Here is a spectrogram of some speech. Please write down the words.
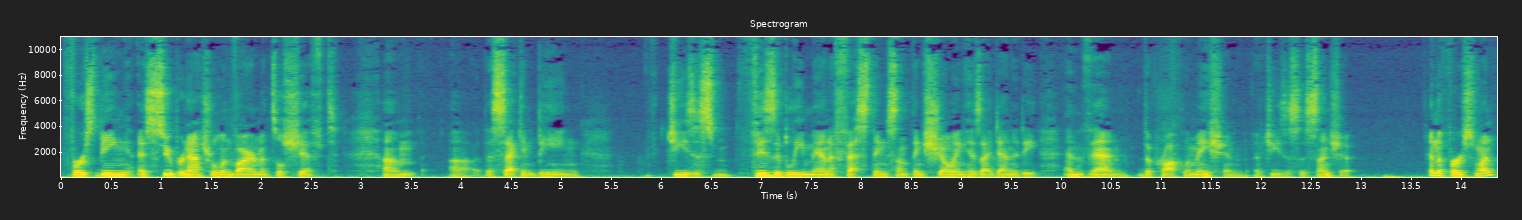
First being a supernatural environmental shift, um, uh, the second being Jesus visibly manifesting something, showing his identity, and then the proclamation of Jesus' sonship. In the first one,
